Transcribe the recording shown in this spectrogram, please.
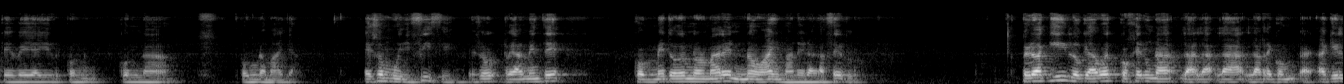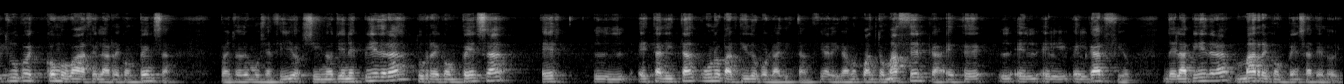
que veis ahí con, con, una, con una malla. Eso es muy difícil, eso realmente con métodos normales no hay manera de hacerlo. Pero aquí lo que hago es coger una... La, la, la, aquí el truco es cómo va a hacer la recompensa. Pues entonces es muy sencillo. Si no tienes piedra, tu recompensa es esta distancia, uno partido por la distancia, digamos, cuanto más cerca esté el, garfio de la piedra, más recompensa te doy.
